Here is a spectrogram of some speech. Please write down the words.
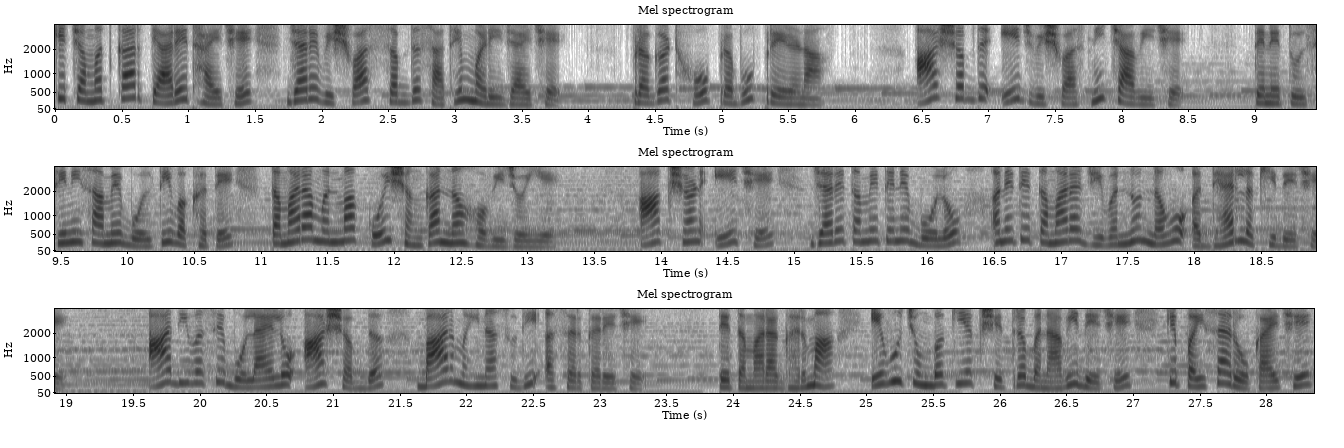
કે ચમત્કાર ત્યારે થાય છે જ્યારે વિશ્વાસ શબ્દ સાથે મળી જાય છે. પ્રગટ હો પ્રભુ પ્રેરણા. આ શબ્દ એ જ વિશ્વાસની ચાવી છે. તેને તુલસીની સામે બોલતી વખતે તમારા મનમાં કોઈ શંકા ન હોવી જોઈએ. આ ક્ષણ એ છે જ્યારે તમે તેને બોલો અને તે તમારા જીવનનો નવો અધ્યાય લખી દે છે. આ દિવસે બોલાયેલો આ શબ્દ બાર મહિના સુધી અસર કરે છે. તે તમારા ઘરમાં એવું ચુંબકીય ક્ષેત્ર બનાવી દે છે કે પૈસા રોકાય છે,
